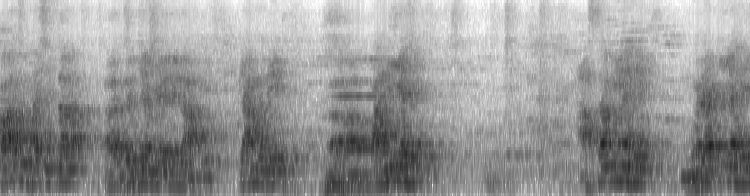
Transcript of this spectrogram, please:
पाच भाषेचा दर्जा मिळालेला आहे. त्यामध्ये पाली आहे आसामी आहे मराठी आहे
